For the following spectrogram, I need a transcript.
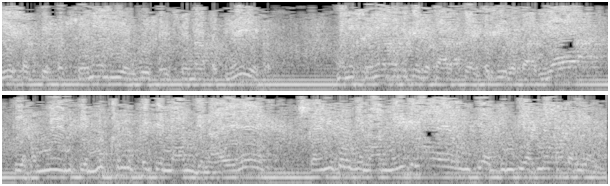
ये सब के सब सेना लिए हुए सेनापति है ये सब। मैंने सेनापति के बता कहकर के बता दिया कि हमने इनके मुख्य मुख्य के नाम गिनाए हैं। सैनिकों के नाम नहीं गिनाए हैं, उनकी अब गिनती अपने आप कर लेना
